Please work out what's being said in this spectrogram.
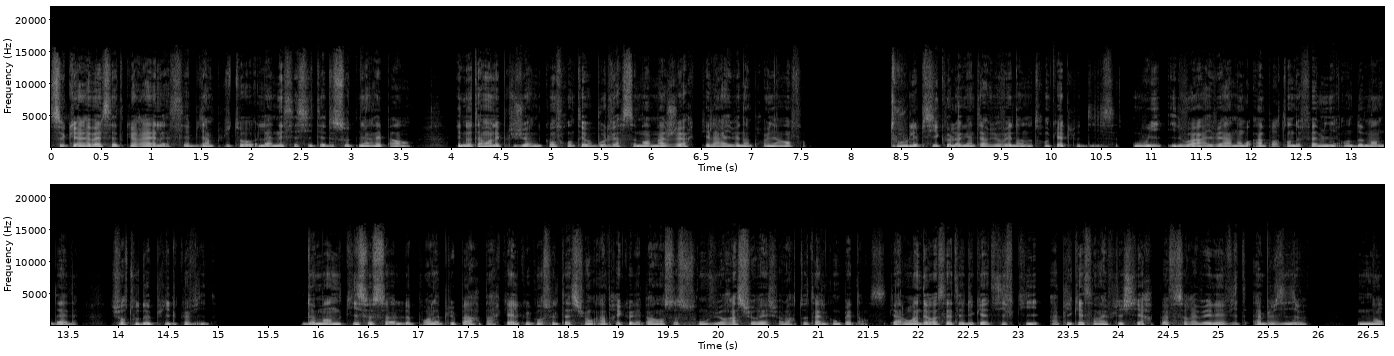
Ce que révèle cette querelle, c'est bien plutôt la nécessité de soutenir les parents, et notamment les plus jeunes, confrontés au bouleversement majeur qu'est l'arrivée d'un premier enfant. Tous les psychologues interviewés dans notre enquête le disent. Oui, ils voient arriver un nombre important de familles en demande d'aide, surtout depuis le Covid. Demande qui se solde pour la plupart par quelques consultations après que les parents se sont vus rassurés sur leur totale compétence. Car loin des recettes éducatives qui, appliquées sans réfléchir, peuvent se révéler vite abusives, non,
